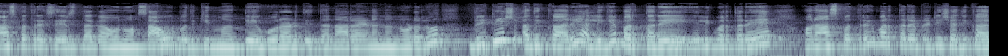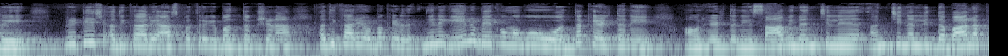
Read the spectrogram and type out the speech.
ಆಸ್ಪತ್ರೆಗೆ ಸೇರಿಸಿದಾಗ ಅವನು ಸಾವು ಬದುಕಿನ ಮಧ್ಯೆ ಹೋರಾಡ್ತಿದ್ದ ನಾರಾಯಣನ ನೋಡಲು ಬ್ರಿಟಿಷ್ ಅಧಿಕಾರಿ ಅಲ್ಲಿಗೆ ಬರ್ತಾರೆ. ಎಲ್ಲಿಗೆ ಬರ್ತಾರೆ? ಅವನ ಆಸ್ಪತ್ರೆಗೆ ಬರ್ತಾರೆ ಬ್ರಿಟಿಷ್ ಅಧಿಕಾರಿ. ಬ್ರಿಟಿಷ್ ಅಧಿಕಾರಿ ಆಸ್ಪತ್ರೆಗೆ ಬಂದ ತಕ್ಷಣ ಅಧಿಕಾರಿ ಒಬ್ಬ ಕೇಳಿದೆ, ನಿನಗೇನು ಬೇಕು ಮಗು? ಅಂತ ಕೇಳ್ತಾನೆ. ಅವನು ಹೇಳ್ತಾನೆ, ಸಾವಿನ ಅಂಚಿನ, ಅಂಚಿನಲ್ಲಿದ್ದ ಬಾಲಕ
